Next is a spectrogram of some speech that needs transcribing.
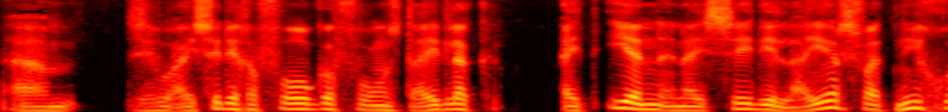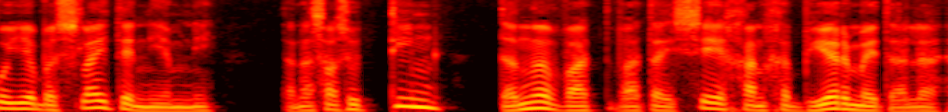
Ehm um, so hy sê die gevolge vir ons duidelik uiteen en hy sê die leiers wat nie goeie besluite neem nie, dan is daar so 10 dinge wat wat hy sê gaan gebeur met hulle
